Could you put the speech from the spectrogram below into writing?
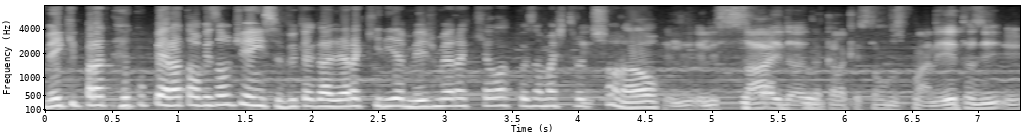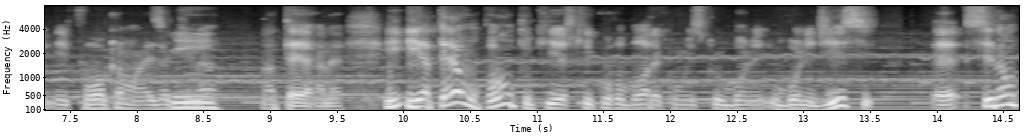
meio que para recuperar talvez a audiência, viu que a galera queria mesmo era aquela coisa mais tradicional. Ele, ele sai da, daquela questão dos planetas e, e, e foca mais aqui na, na, Terra, né? E, e, até um ponto que acho que corrobora com isso que o Boni, o Boni disse, é, se não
